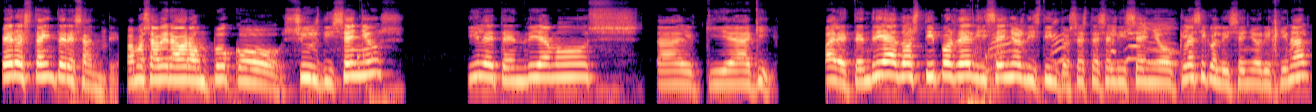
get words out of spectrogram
pero está interesante. Vamos a ver ahora un poco sus diseños y le tendríamos tal que aquí. Vale, tendría dos tipos de diseños distintos. Este es el diseño clásico, el diseño original,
